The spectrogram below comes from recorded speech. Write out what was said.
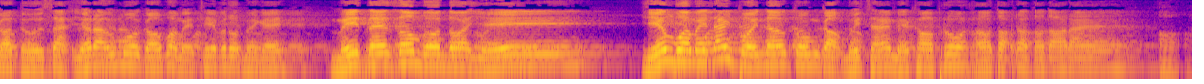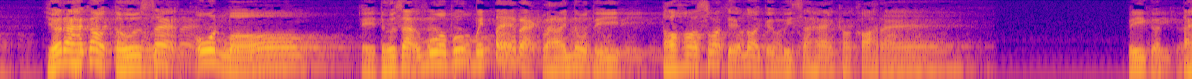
កទោសយោរឧមោកបមេទេវរុទ្ធមកេមេតេសំបុតោយេយិមវមេដៃបុញណោគុំកោមិនចៃមេខោព្រោះហោតតតតរាអយោរកោទោសអូនមកឯទោសឧមោពុមេតេរក្លាញ់នោះទីតហោស្វាក់គេណោគឺមិនសាហាខខរាពីក៏តែ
